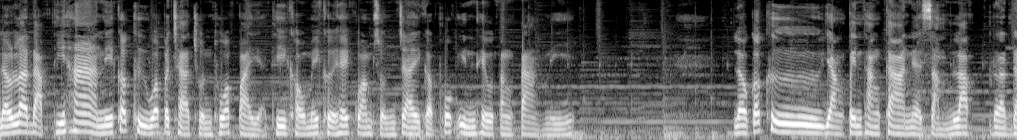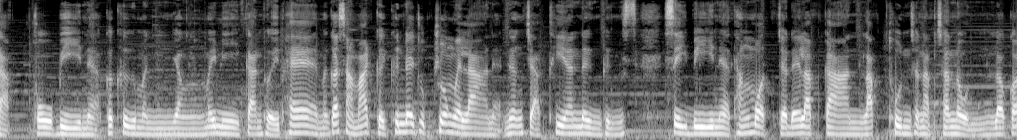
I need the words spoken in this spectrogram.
แล้วระดับที่ 5 นี้ก็คือว่าประชาชนทั่วไปอะที่เขาไม่เคยให้ความสนใจกับพวก Intel ต่างๆ นี้แล้วก็คืออย่างเป็นทางการเนี่ยสำหรับระดับ 4B เนี่ยก็คือมันยังไม่มีการเผยแพร่ มันก็สามารถเกิดขึ้นได้ทุกช่วงเวลาเนี่ยเนื่องจากเทียร์1ถึง 4B เนี่ยทั้งหมดจะได้รับการรับทุนสนับสนุน แล้วก็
